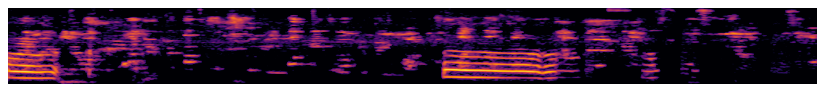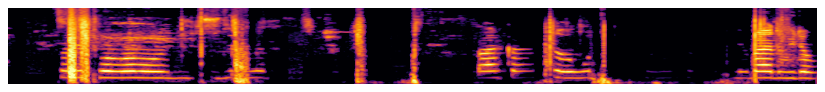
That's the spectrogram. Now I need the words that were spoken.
Evet. Böyle falan oynuyor. Arkadaşlar bu ben de video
